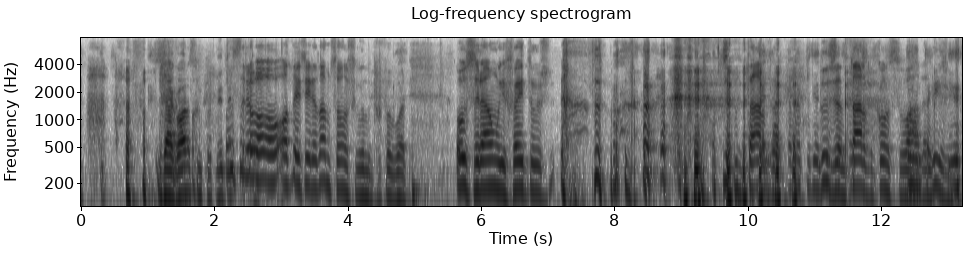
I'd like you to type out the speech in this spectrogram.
já agora, se me permitem. Ou será, oh, oh, Teixeira, dá-me só um segundo, por favor ou serão efeitos do jantar de, do jantar de consoada? Diz-me.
